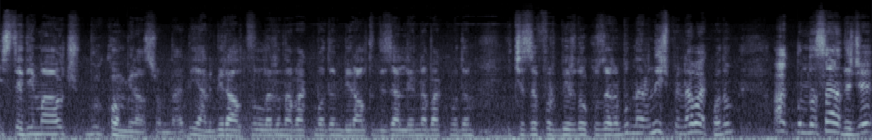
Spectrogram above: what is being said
istediğim A3 bu kombinasyondaydı. Yani 1.6'larına bakmadım, 1.6 dizellerine bakmadım, 2.0, 1.9'larına bunların hiçbirine bakmadım. Aklımda sadece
